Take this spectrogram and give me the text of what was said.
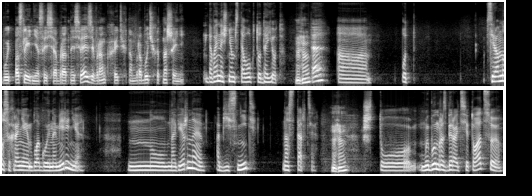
будет последняя сессия обратной связи в рамках этих там рабочих отношений. Давай начнем с того, кто дает. Угу. Да? А, вот все равно сохраняем благое намерение, но, наверное, объяснить на старте, угу. что мы будем разбирать ситуацию,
